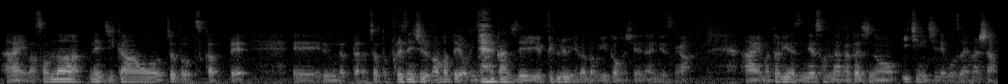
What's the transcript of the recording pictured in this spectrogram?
はいまあ、そんな、ね、時間をちょっと使って、えー、るんだったらちょっとプレゼン資料頑張ってよみたいな感じで言ってくれる方もいるかもしれないんですが、はいまあ、とりあえずねそんな形の一日でございました。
